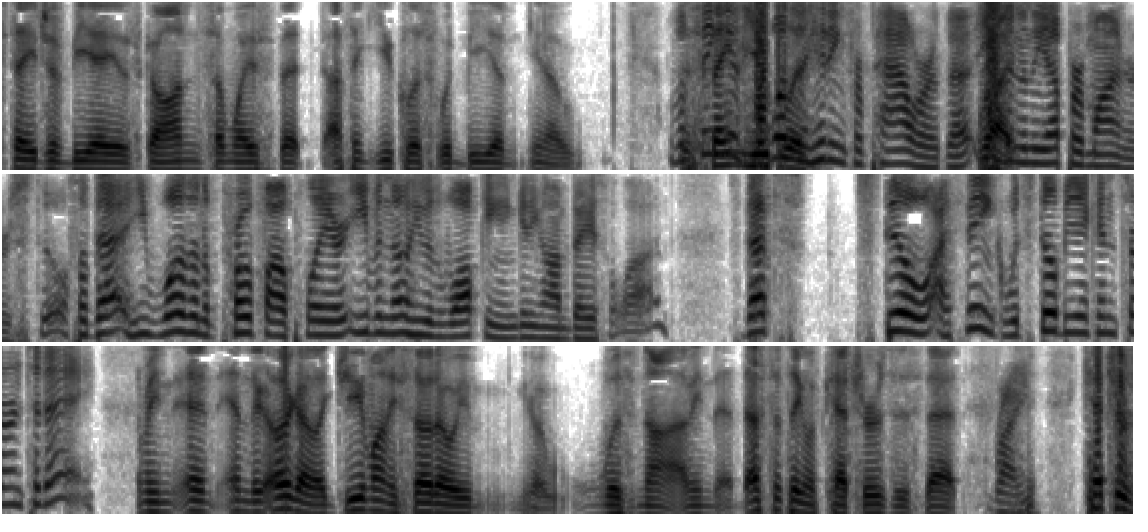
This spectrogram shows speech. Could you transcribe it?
stage of BA is gone in some ways. That I think Euclid would be a you know Well, the, the thing is, he wasn't hitting for power, the, Right. even in the upper minors still. So that he wasn't a profile player, even though he was walking and getting on base a lot. So that's still, I think, would still be a concern today. I mean, and and the other guy like Geovany Soto, he you know was not. I mean, that, that's the thing with catchers is that Right. catchers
